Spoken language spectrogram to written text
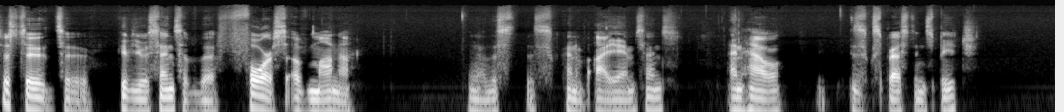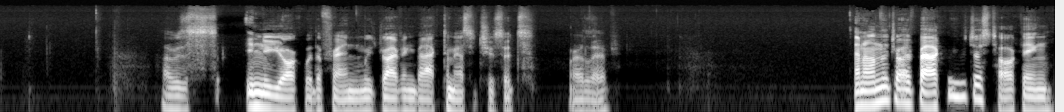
Just to, to give you a sense of the force of mana, you know, this, this kind of I am sense, and how is expressed in speech. I was in New York with a friend. We were driving back to Massachusetts, where I live. And on the drive back, we were just talking.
